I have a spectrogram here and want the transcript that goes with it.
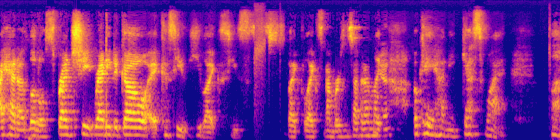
I had a little spreadsheet ready to go because he, he likes he's like likes numbers and stuff and i'm like yeah. okay honey guess what look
